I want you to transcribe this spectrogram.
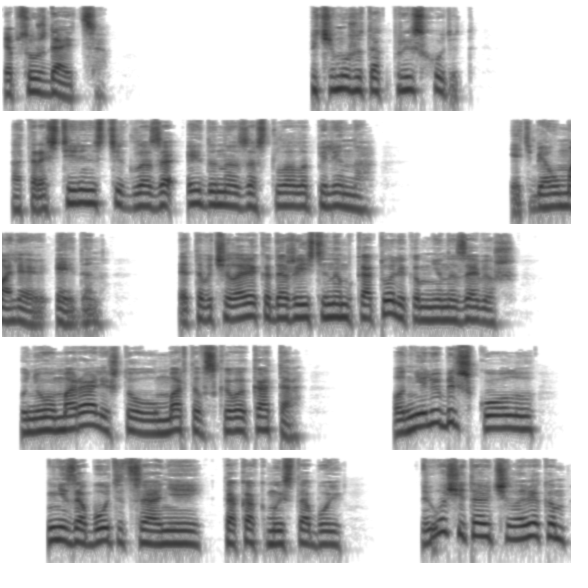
обсуждается. Почему же так происходит? От растерянности глаза Эйдена застлала пелена. «Я тебя умоляю, Эйден. Этого человека даже истинным католиком не назовешь. У него морали, что у мартовского кота. Он не любит школу, не заботится о ней, так как мы с тобой. Его считают человеком,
